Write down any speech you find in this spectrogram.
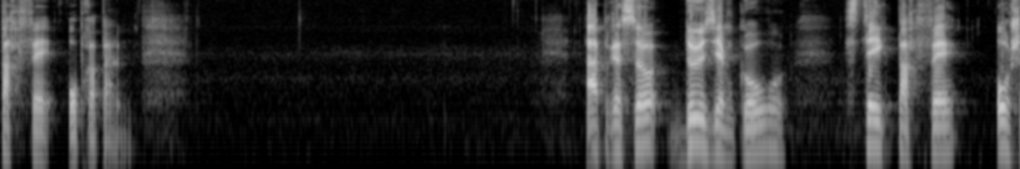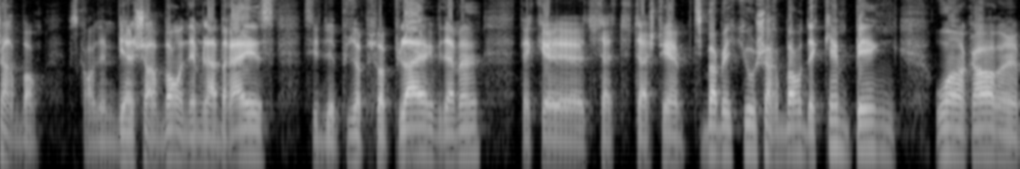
parfait au propane? Après ça, deuxième cours, steak parfait au charbon. Parce qu'on aime bien le charbon, on aime la braise. C'est de plus en plus populaire, évidemment. Fait que euh, tu t'as acheté un petit barbecue au charbon de camping ou encore un,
